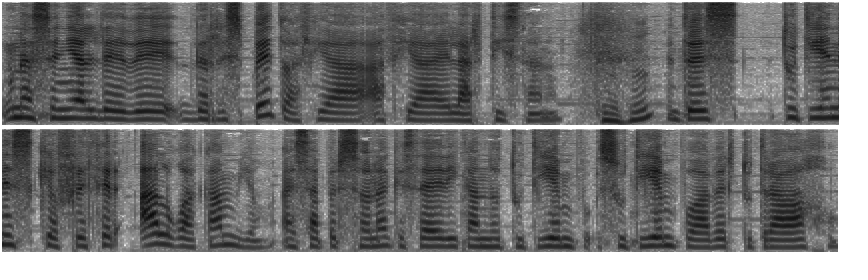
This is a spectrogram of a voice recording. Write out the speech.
una señal de, de- de respeto hacia, hacia el artista, ¿no? Entonces, tú tienes que ofrecer algo a cambio a esa persona que está dedicando tu tiempo, su tiempo a ver tu trabajo.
